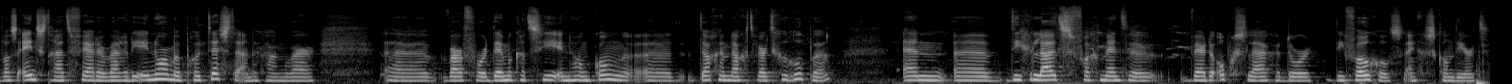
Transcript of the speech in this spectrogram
was één straat verder, waren die enorme protesten aan de gang, waar, waarvoor democratie in Hongkong dag en nacht werd geroepen. En uh, die geluidsfragmenten werden opgeslagen door die vogels en gescandeerd.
